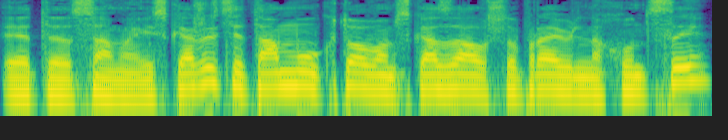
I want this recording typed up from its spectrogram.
это самое и скажите тому, кто вам сказал, что правильно хунцы,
